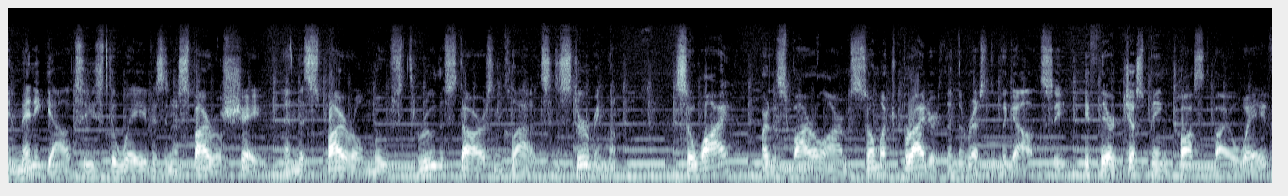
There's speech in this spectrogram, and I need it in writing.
In many galaxies, the wave is in a spiral shape, and this spiral moves through the stars and clouds, disturbing them. So, why are the spiral arms so much brighter than the rest of the galaxy if they're just being tossed by a wave?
